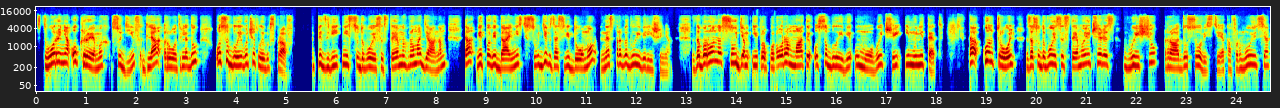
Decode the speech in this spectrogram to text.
створення окремих судів для розгляду особливо чутливих справ. Підзвітність судової системи громадянам та відповідальність суддів за свідомо несправедливі рішення, заборона суддям і прокурорам мати особливі умови чи імунітет, та контроль за судовою системою через Вищу раду совісті, яка формується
